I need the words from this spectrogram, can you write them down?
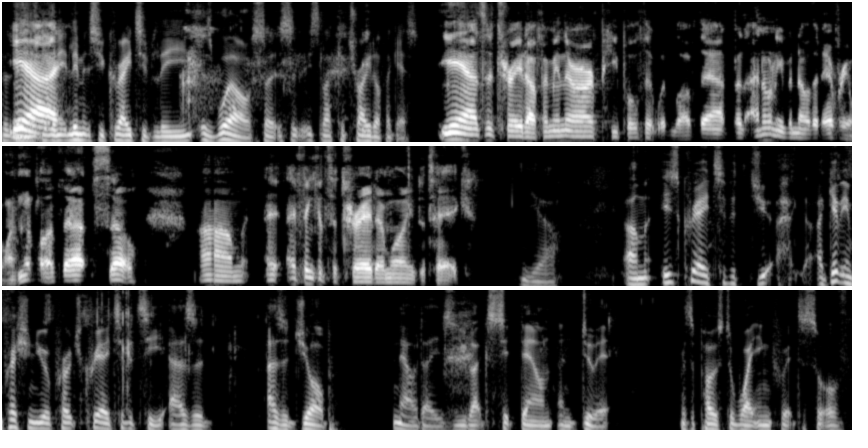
But yeah, it limits you creatively as well. So it's it's like a trade off, I guess. Yeah, it's a trade off. I mean, there are people that would love that, but I don't even know that everyone would love that. So um, I, I, think it's a trade I'm willing to take. Yeah. Um, is creativity? I get the impression you approach creativity as a as a job nowadays. You like sit down and do it, as opposed to waiting for it to sort of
